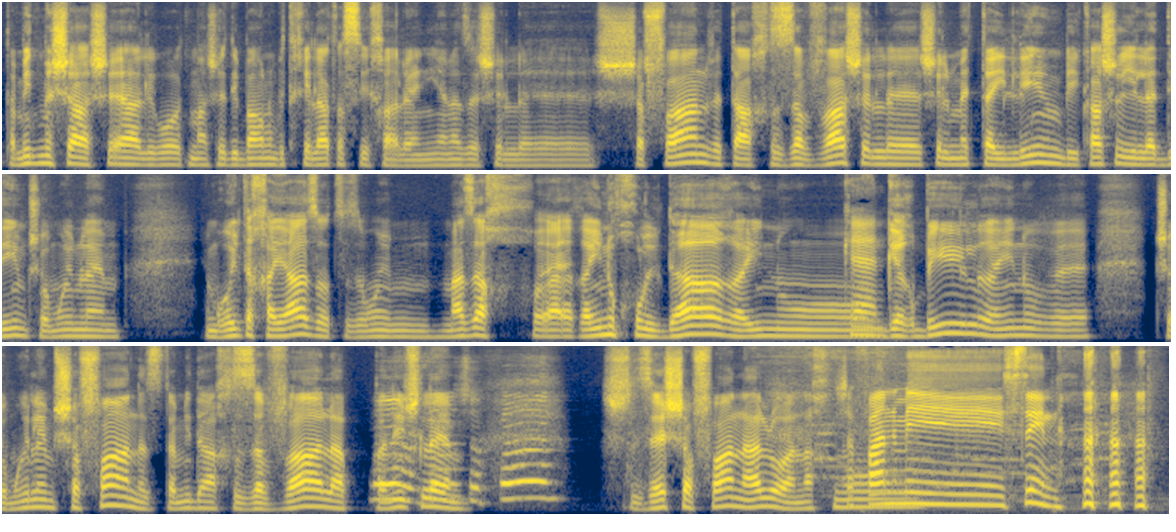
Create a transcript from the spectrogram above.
תמיד משעשע לראות מה שדיברנו בתחילת השיחה על העניין הזה של אה, שפן ואת האכזבה של, אה, של מטיילים, בעיקר של ילדים, כשאומרים להם, הם רואים את החיה הזאת, אז אומרים, מה זה, ראינו חולדה, ראינו כן. גרביל, ראינו, וכשאומרים להם שפן, אז תמיד האכזבה על הפנים שלהם. ש- זה שפן, הלו, אנחנו... שפן מסין.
